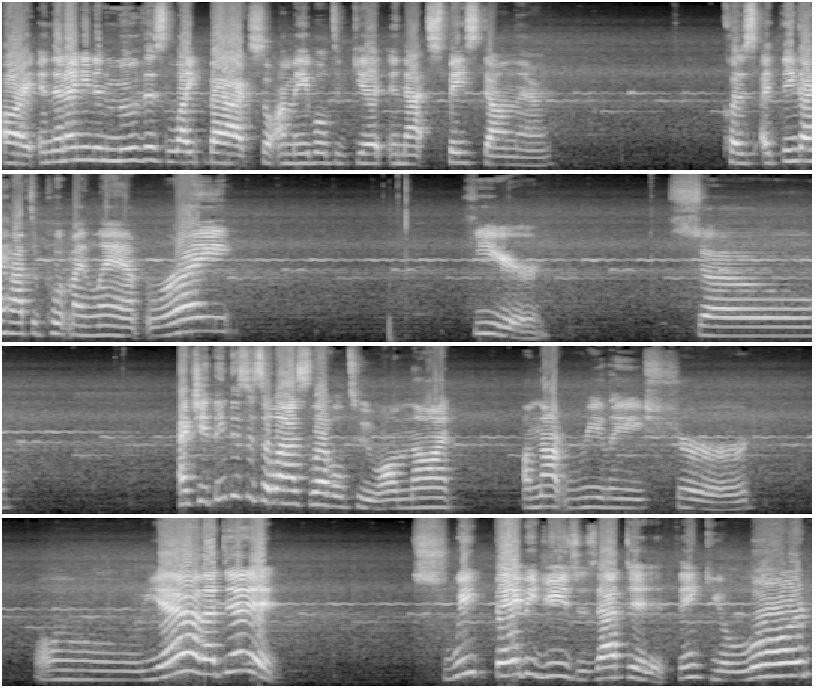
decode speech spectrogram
Alright, and then I need to move this light back so I'm able to get in that space down there. Because I think I have to put my lamp right here. So... Actually, I think this is the last level too. I'm not... I'm not really sure. Oh, yeah, that did it! Sweet baby Jesus, that did it. Thank you, Lord.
